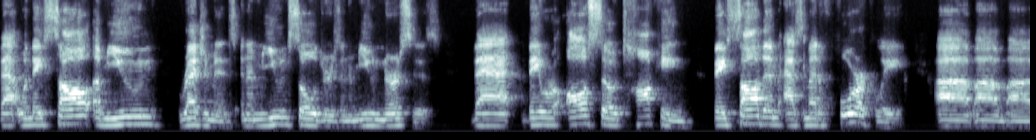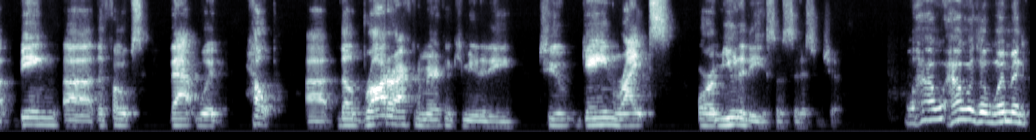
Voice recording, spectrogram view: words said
that when they saw immune regiments and immune soldiers and immune nurses, that they were also talking they saw them as metaphorically um, um, uh, being uh, the folks that would help uh, the broader African American community to gain rights or immunities of citizenship. Well, how, how were the women,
